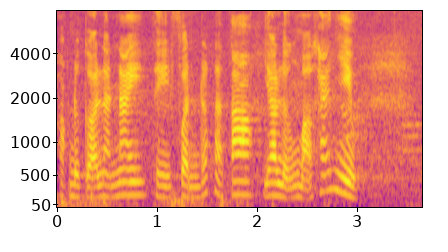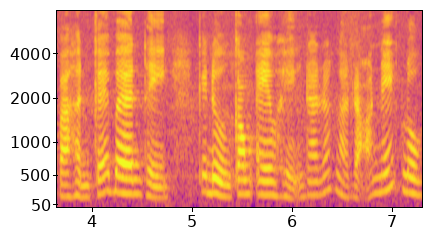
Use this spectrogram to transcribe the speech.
hoặc được gọi là nay thì phần rất là to do lượng mỡ khá nhiều và hình kế bên thì cái đường cong eo hiện ra rất là rõ nét luôn.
